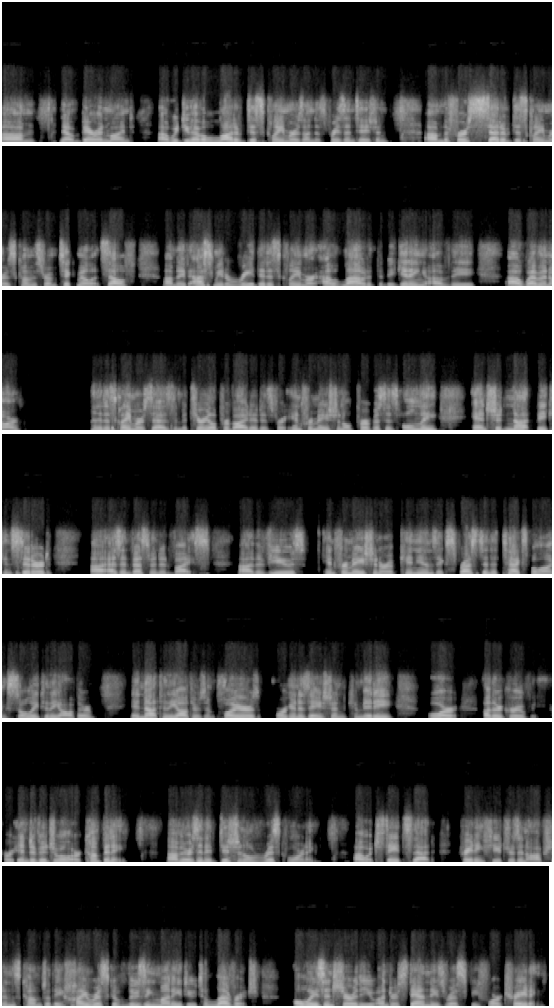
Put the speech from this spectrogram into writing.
Um, now, bear in mind, uh, we do have a lot of disclaimers on this presentation. Um, the first set of disclaimers comes from Tickmill itself. Um, they've asked me to read the disclaimer out loud at the beginning of the uh, webinar. And the disclaimer says the material provided is for informational purposes only and should not be considered uh, as investment advice. Uh, the views, information, or opinions expressed in the text belong solely to the author and not to the author's employers, organization, committee, or other group or individual or company. Um, there is an additional risk warning, uh, which states that trading futures and options comes with a high risk of losing money due to leverage. Always ensure that you understand these risks before trading.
